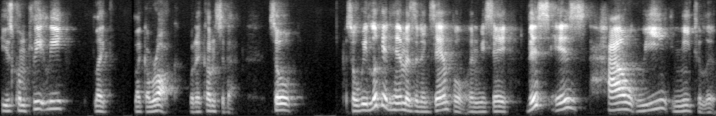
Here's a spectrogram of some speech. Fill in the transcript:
He's completely like like a rock when it comes to that. So so we look at him as an example and we say this is how we need to live.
